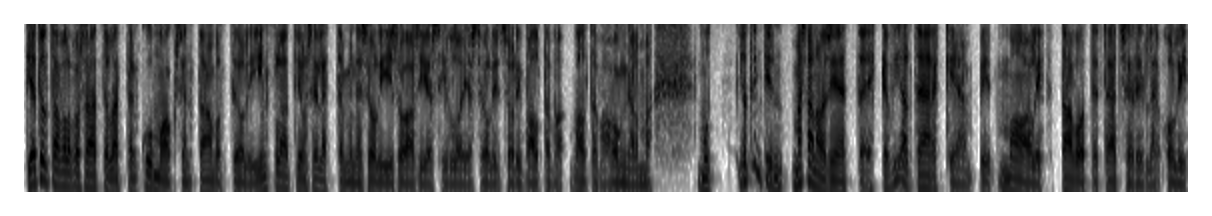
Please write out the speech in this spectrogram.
Tietyllä tavalla voisi ajatella, että tämän kumouksen tavoite oli inflaation selettäminen, se oli iso asia silloin ja se oli, se oli valtava, valtava ongelma. Mutta jotenkin mä sanoisin, että ehkä vielä tärkeämpi maali tavoite Thatcherille oli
